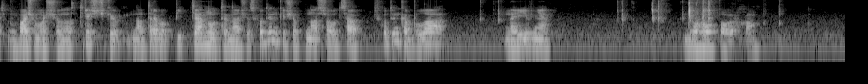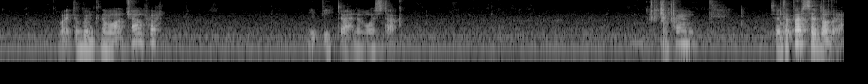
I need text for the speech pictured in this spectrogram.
Ось ми бачимо, що у нас трішечки нам треба підтягнути наші сходинки, щоб наша оця сходинка була на рівні другого поверху. Давайте вимкнемо чамфер і підтягнемо ось так. Все, тепер все добре.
